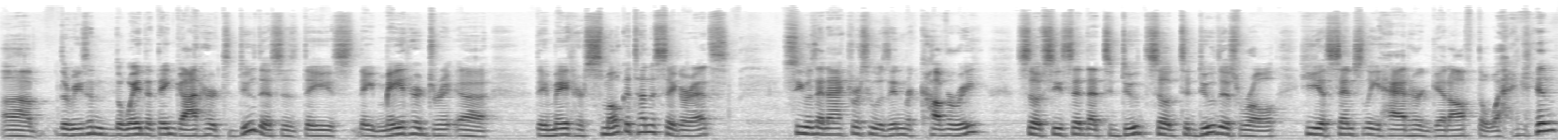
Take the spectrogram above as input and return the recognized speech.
Uh, the reason the way that they got her to do this is they they made her drink uh, they made her smoke a ton of cigarettes she was an actress who was in recovery so she said that to do so to do this role he essentially had her get off the wagon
